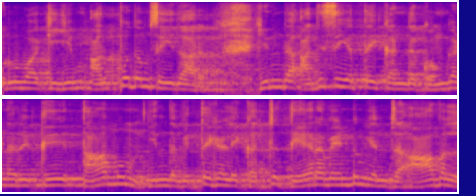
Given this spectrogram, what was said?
உருவாக்கியும் அற்புதம் செய்தார். இந்த அதிசயத்தை கண்ட கொங்கணருக்கு தாமும் இந்த வித்தைகளை கற்று தேர வேண்டும் என்ற ஆவல்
